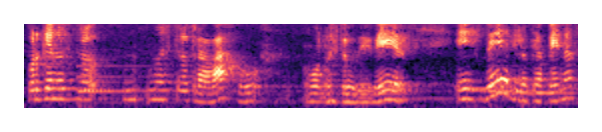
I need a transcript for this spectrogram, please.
porque nuestro, nuestro trabajo o nuestro deber es ver lo que apenas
